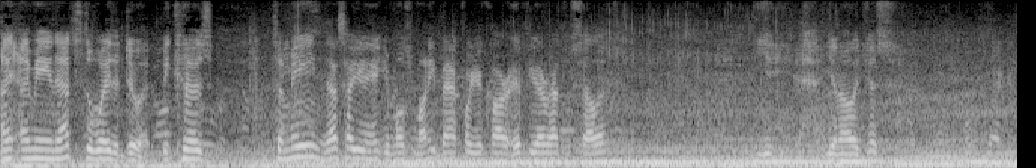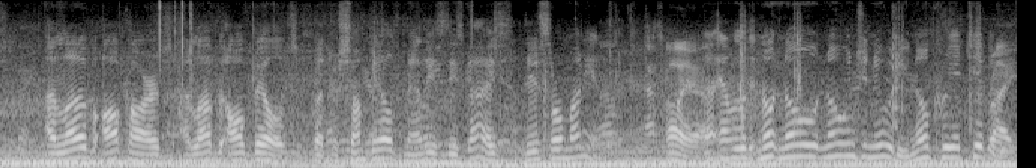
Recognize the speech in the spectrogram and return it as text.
I, I mean, that's the way to do it because, to me, that's how you get your most money back for your car if you ever have to sell it. You, you know, it just. I love all cars. I love all builds, but there's some builds, man. These these guys, they just throw money in it. Oh yeah. And look at no no no ingenuity, no creativity. Right.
